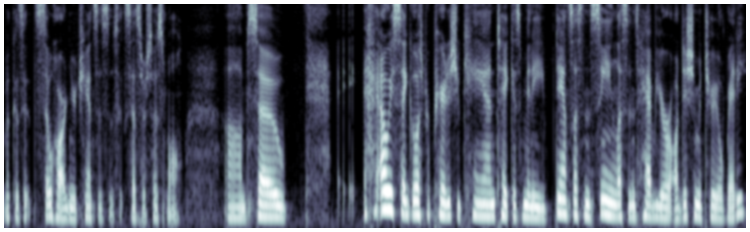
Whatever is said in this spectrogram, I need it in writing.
because it's so hard and your chances of success are so small. Um, so I always say go as prepared as you can, take as many dance lessons, singing lessons, have your audition material ready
